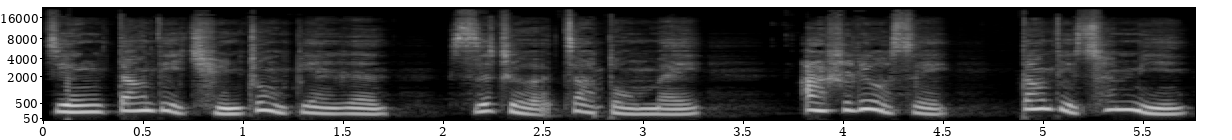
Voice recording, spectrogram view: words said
经当地群众辨认，死者叫董梅，二十六岁，当地村民，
